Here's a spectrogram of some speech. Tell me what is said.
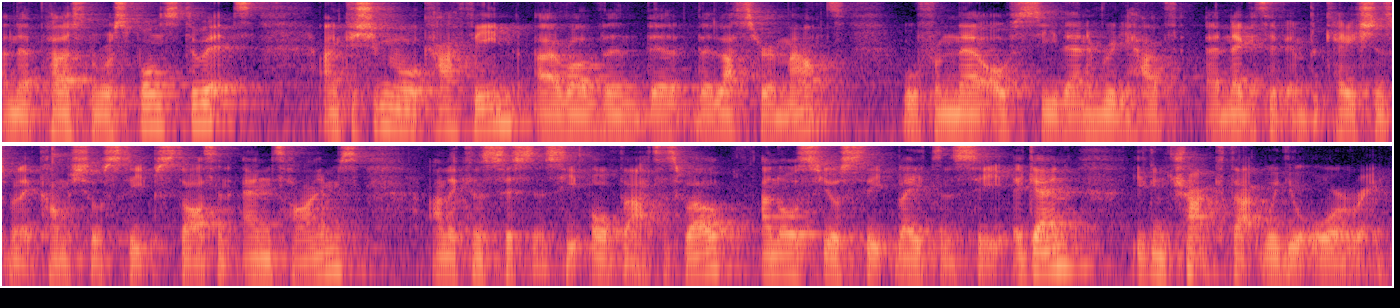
and their personal response to it. And consuming more caffeine uh, rather than the, the latter amount will from there obviously then really have uh, negative implications when it comes to your sleep start and end times and the consistency of that as well, and also your sleep latency. Again, you can track that with your Oura ring.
